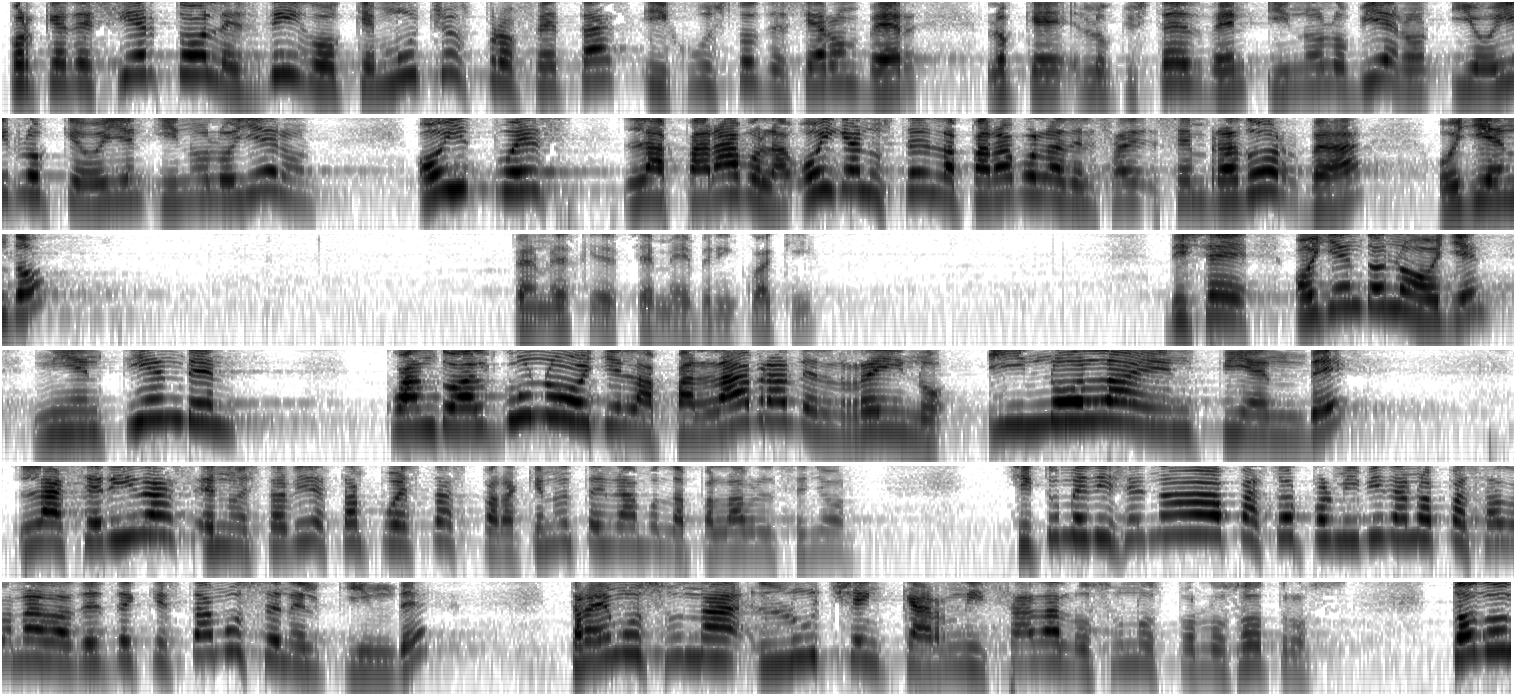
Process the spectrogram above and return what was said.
Porque de cierto les digo que muchos profetas y justos desearon ver lo que, lo que ustedes ven y no lo vieron, y oír lo que oyen y no lo oyeron. Oíd pues la parábola, oigan ustedes la parábola del sembrador, ¿verdad? Oyendo. Espérame, es que se me brincó aquí. Dice, oyendo no oyen, ni entienden. Cuando alguno oye la palabra del reino y no la entiende, las heridas en nuestra vida están puestas para que no entendamos la palabra del Señor. Si tú me dices, no, pastor, por mi vida no ha pasado nada, desde que estamos en el kinder, traemos una lucha encarnizada los unos por los otros. Todos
